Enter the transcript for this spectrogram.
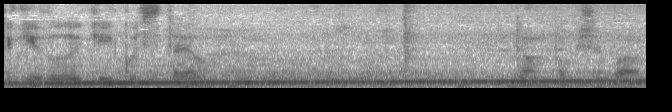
Такий великий костел. Дом.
